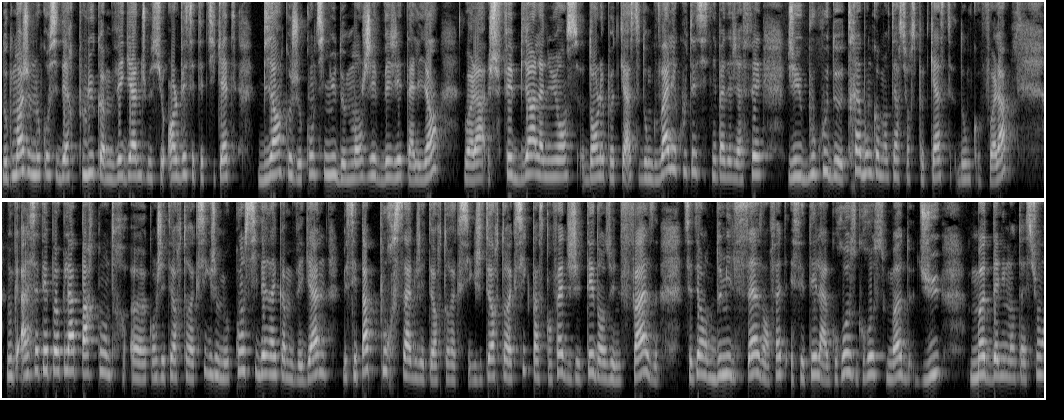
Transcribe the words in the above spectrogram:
Donc moi je ne me considère plus comme végane, je me suis enlevé cette étiquette, bien que je continue de manger végétalien. Voilà, je fais bien la nuance dans le podcast, donc va l'écouter si ce n'est pas déjà fait. J'ai eu beaucoup de très bons commentaires sur ce podcast, donc voilà. Donc à cette époque-là, par contre, euh, quand j'étais orthorexique, je me considérais comme végane, mais c'est pas pour ça que j'étais orthorexique. J'étais orthorexique parce qu'en fait j'étais dans une phase, c'était en 2016 en fait, et c'était la grosse grosse mode du mode d'alimentation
